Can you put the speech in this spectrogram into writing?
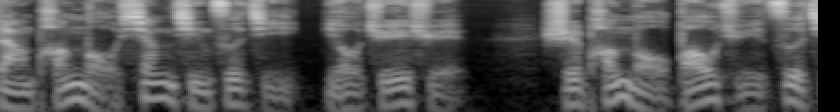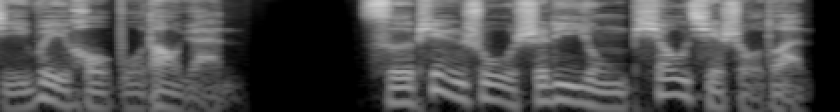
让彭某相信自己有绝学，使彭某保举自己为候补道员。此骗术是利用剽窃手段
